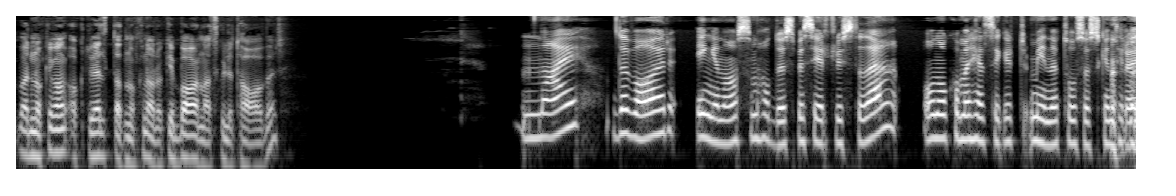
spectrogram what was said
var det noen gang aktuelt at noen av dere barna skulle ta over? Nei, det var ingen av oss som hadde spesielt lyst til det. Og nå kommer helt sikkert mine to søsken til å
